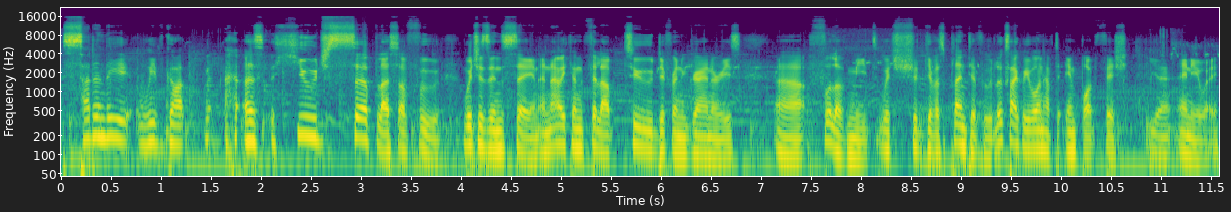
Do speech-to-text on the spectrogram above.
Suddenly, we've got a huge surplus of food, which is insane. And now we can fill up two different granaries uh, full of meat, which should give us plenty of food. Looks like we won't have to import fish anyway.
